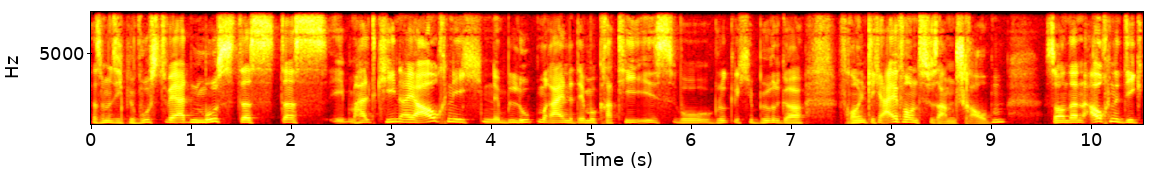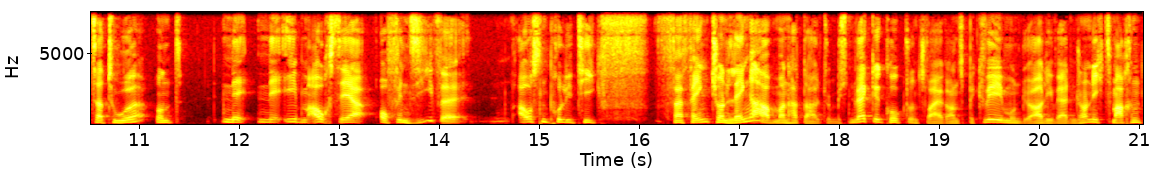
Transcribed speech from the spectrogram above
dass man sich bewusst werden muss, dass, dass eben halt China ja auch nicht eine lupenreine Demokratie ist, wo glückliche Bürger freundlich iPhones zusammenschrauben, sondern auch eine Diktatur und eine, eine eben auch sehr offensive Außenpolitik verfängt schon länger, aber man hat da halt ein bisschen weggeguckt und zwar ja ganz bequem und ja, die werden schon nichts machen.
